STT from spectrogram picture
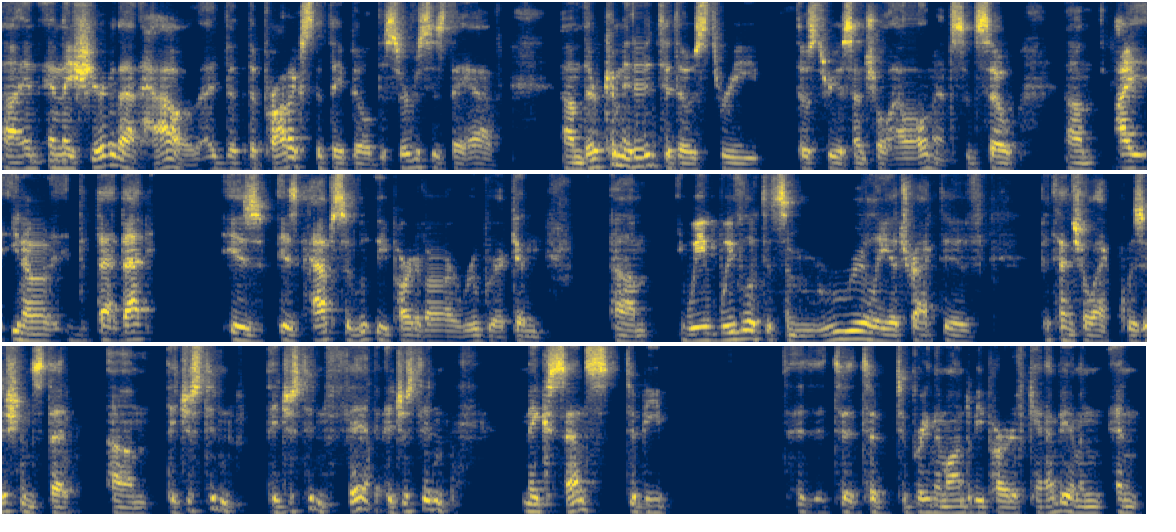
Uh, and, and they share that how the, the products that they build the services they have um, they're committed to those three those three essential elements. And so um, i you know that that is is absolutely part of our rubric. And um, we we've looked at some really attractive potential acquisitions that um, they just didn't they just didn't fit. It just didn't make sense to be to to, to bring them on to be part of cambium. And and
